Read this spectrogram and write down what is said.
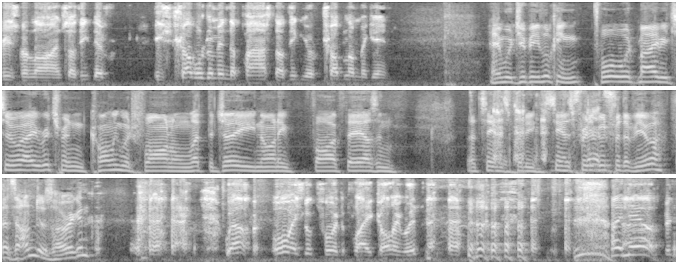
Brisbane Lions. I think they've he's troubled them in the past. and I think he'll trouble them again. and would you be looking forward maybe to a Richmond Collingwood final? Let the G ninety five thousand. That sounds pretty sounds pretty good for the viewer. That's unders, I reckon. Well, always look forward to play Collingwood. Hey, now, but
